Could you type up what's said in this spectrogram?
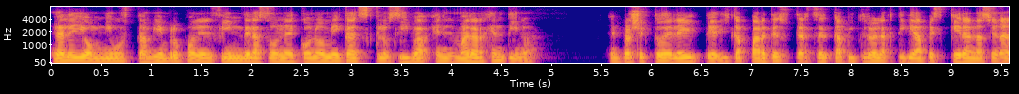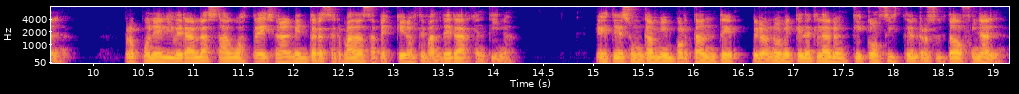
La ley Omnibus también propone el fin de la zona económica exclusiva en el mar argentino. El proyecto de ley dedica parte de su tercer capítulo a la actividad pesquera nacional. Propone liberar las aguas tradicionalmente reservadas a pesqueros de bandera argentina. Este es un cambio importante, pero no me queda claro en qué consiste el resultado final,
